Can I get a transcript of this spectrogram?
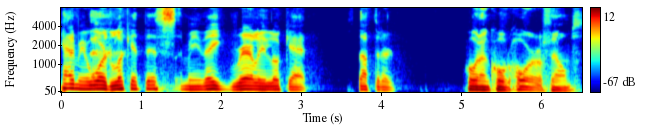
Academy Award look at this? I mean, they rarely look at stuff that are quote unquote horror films.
